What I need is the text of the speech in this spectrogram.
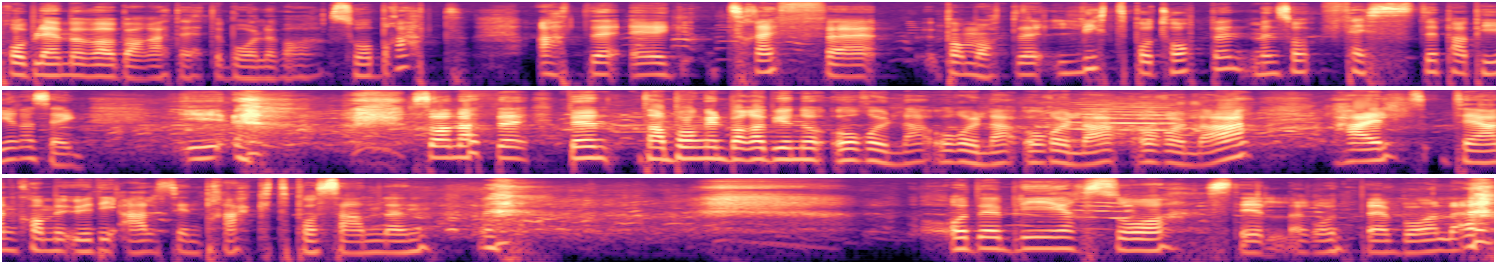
Problemet var bare at dette bålet var så bratt at jeg treffer på en måte litt på toppen, men så fester papiret seg i Sånn at det, den tampongen bare begynner å rulle og rulle og rulle og rulle helt til han kommer ut i all sin prakt på sanden. og det blir så stille rundt det bålet.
